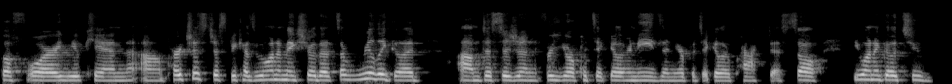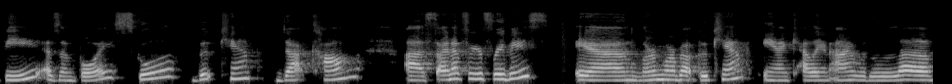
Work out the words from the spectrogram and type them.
before you can uh, purchase, just because we want to make sure that it's a really good um, decision for your particular needs and your particular practice. So you want to go to B as in boy, schoolbootcamp.com. Uh, sign up for your freebies and learn more about bootcamp. And Kelly and I would love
